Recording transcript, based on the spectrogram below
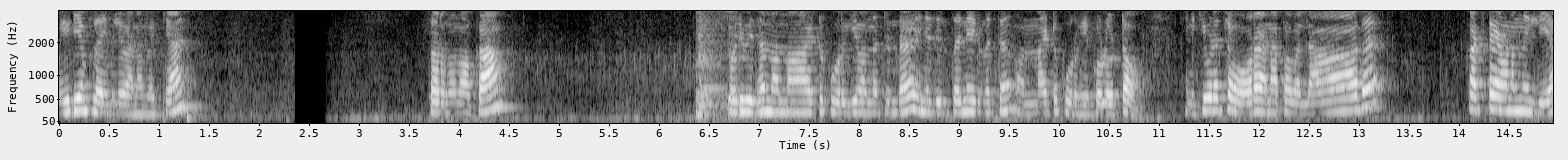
മീഡിയം ഫ്ലെയിമിൽ വേണം വെക്കാൻ. തുറന്ന് നോക്കാം. ഒരുവിധം നന്നായിട്ട് കുറുകി വന്നിട്ടുണ്ട്. ഇനി ഇതിൽ തന്നെ ഇരുന്നിട്ട് നന്നായിട്ട് കുറുകിക്കോളൂ കേട്ടോ. എനിക്കിവിടെ ചോറാണ് അപ്പോൾ വല്ലാതെ കട്ടയാവണമെന്നില്ല.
